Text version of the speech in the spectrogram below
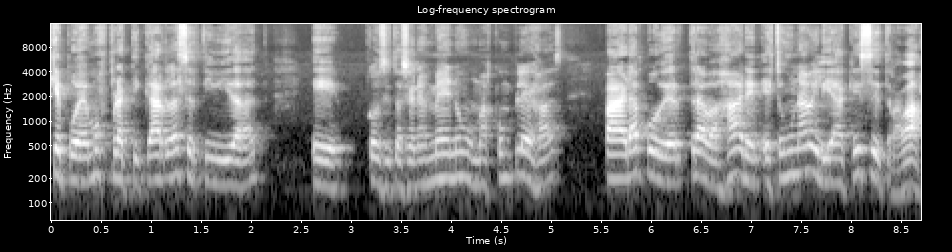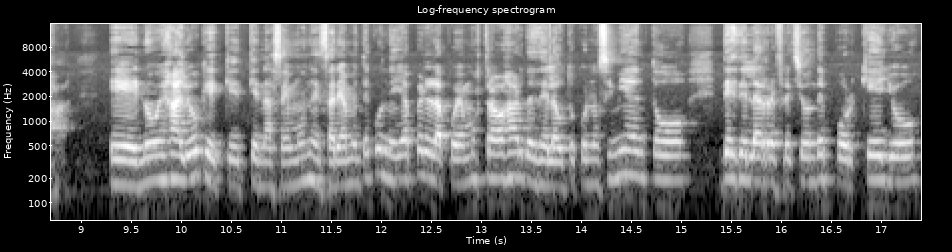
que podemos practicar la asertividad eh, con situaciones menos o más complejas para poder trabajar en, esto es una habilidad que se trabaja, eh, no es algo que, que, nacemos necesariamente con ella, pero la podemos trabajar desde el autoconocimiento, desde la reflexión de por qué yo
